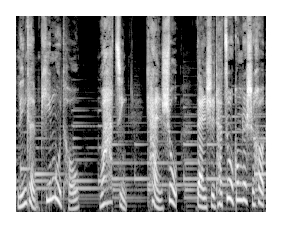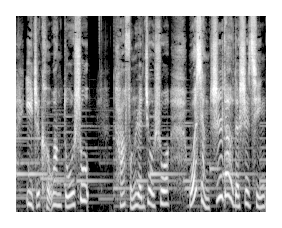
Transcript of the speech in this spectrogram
林肯劈木头、挖井、砍树，但是他做工的时候一直渴望读书。他逢人就说：“我想知道的事情，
